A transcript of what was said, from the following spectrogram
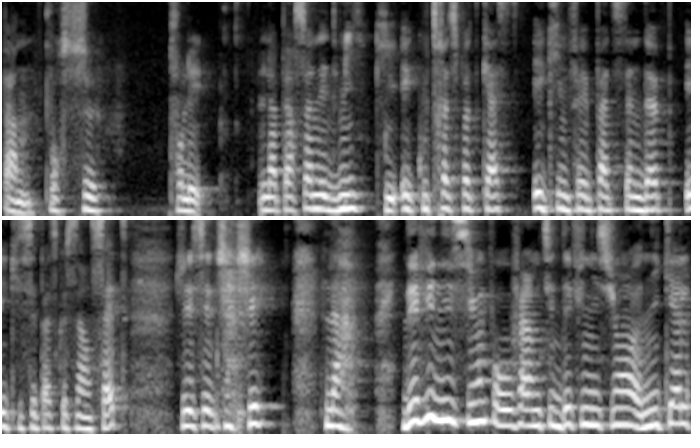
pardon, pour ceux, pour les, la personne et demie qui écouterait ce podcast et qui ne fait pas de stand-up et qui sait pas ce que c'est un set. J'ai essayé de chercher la définition pour vous faire une petite définition euh, nickel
